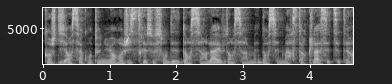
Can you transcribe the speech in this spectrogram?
Quand je dis anciens contenus enregistrés, ce sont d'anciens lives, d'anciennes masterclass, etc.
